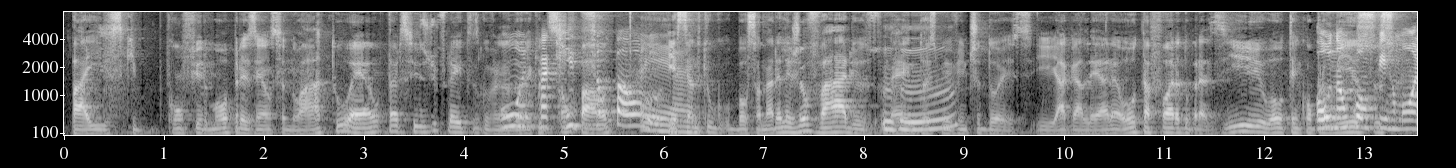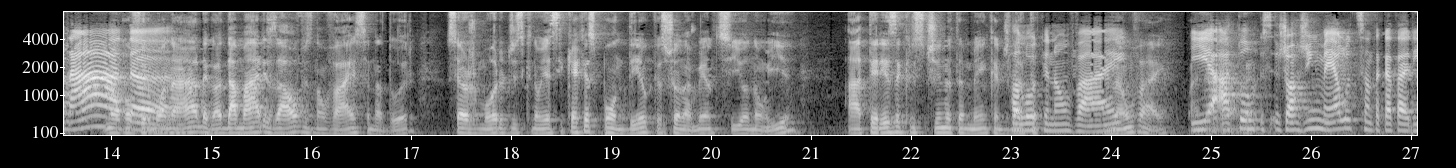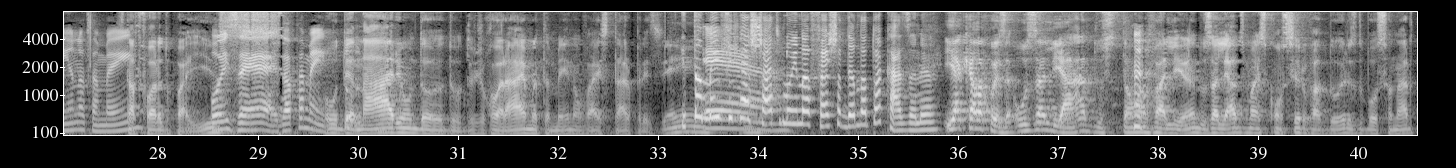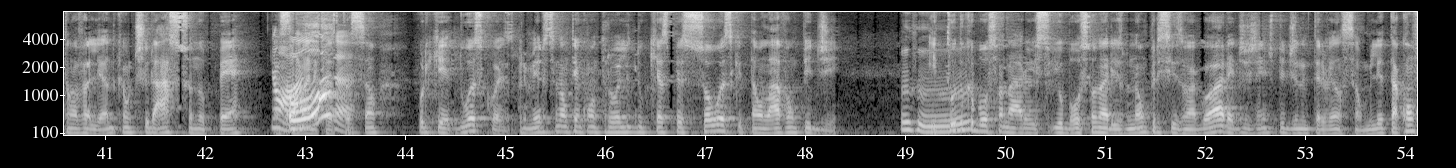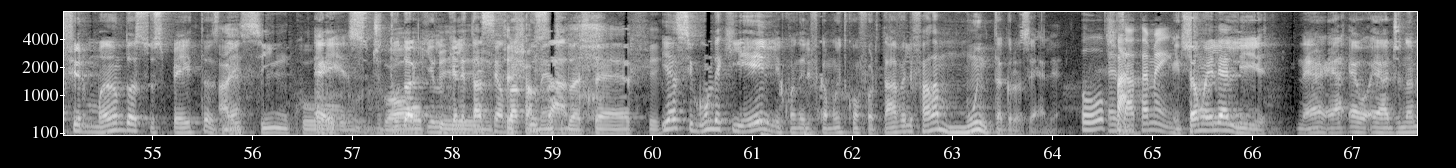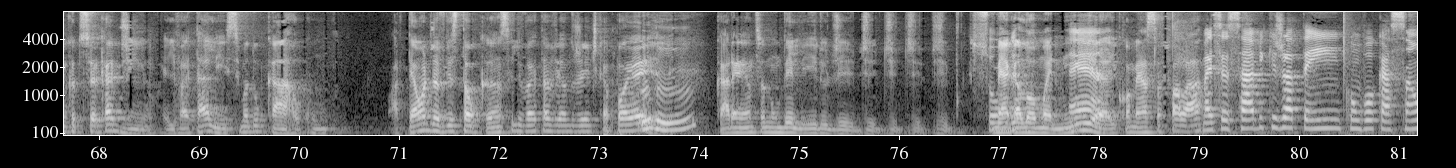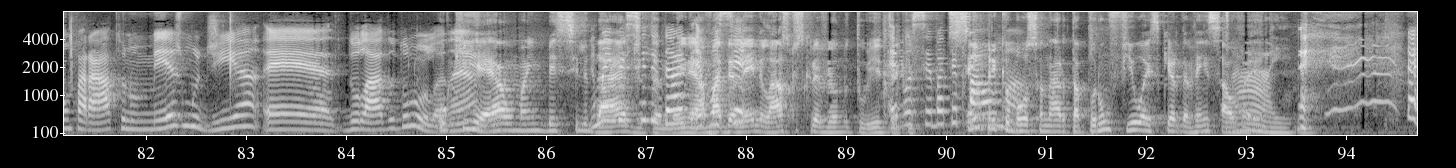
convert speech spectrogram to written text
país que confirmou presença no ato é o Tarcísio de Freitas, governador único aqui de São aqui de Paulo. São Paulo. E sendo que o Bolsonaro elegeu vários né, em 2022. E a galera ou tá fora do Brasil, ou tem Ou compromissos. não confirmou nada. Não confirmou nada. Agora, Damares Alves não vai, senador. O Sérgio Moro disse que não ia sequer responder o questionamento se ia ou não ia. A Tereza Cristina também, candidata. Falou que não vai. Não vai. E a, vai. Jorginho Melo de Santa Catarina também. Está fora do país. Pois é, exatamente. O Denário do, do, do Roraima também não vai estar presente. E também É. fica chato não ir na festa dentro da tua casa, né? E aquela coisa, os aliados estão avaliando, os aliados mais conservadores do Bolsonaro estão avaliando que é um tiraço no pé essa Nossa! manifestação. Por quê? Duas coisas. Primeiro, você não tem controle do que as pessoas que estão lá vão pedir. E tudo que o Bolsonaro e o bolsonarismo não precisam agora é de gente pedindo intervenção militar, confirmando as suspeitas, né? AI-5, É isso, de tudo golpe, aquilo que ele tá sendo acusado. do STF. E a segunda é que ele, quando ele fica muito confortável, ele fala muita groselha. Opa. Exatamente. Então ele ali, né, é, é- é a dinâmica do cercadinho. Ele vai estar ali em cima de um carro com até onde a vista alcança, ele vai estar vendo gente que apoia ele. O cara entra num delírio de, de, de, de- de Sobre- megalomania É. e começa a falar. Mas você sabe que já tem convocação para ato no mesmo dia é, do lado do Lula, o né? que é uma imbecilidade, É uma imbecilidade, também, né? é a você- Madeleine Lasco escreveu no Twitter É que você bater sempre que o palma. Bolsonaro tá por um fio, a esquerda vem e salva ele.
